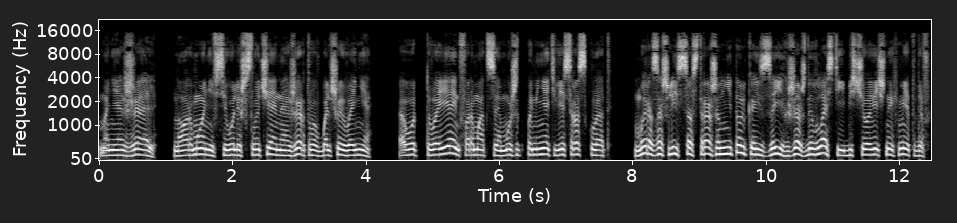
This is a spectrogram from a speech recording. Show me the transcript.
Мне жаль, но Армони всего лишь случайная жертва в большой войне. А вот твоя информация может поменять весь расклад. Мы разошлись со стражем не только из-за их жажды власти и бесчеловечных методов.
